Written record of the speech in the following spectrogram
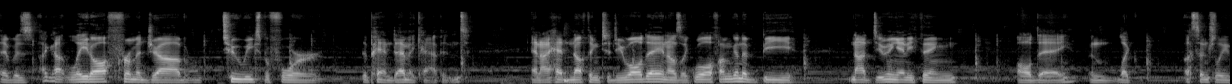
it was I got laid off from a job two weeks before the pandemic happened, and I had nothing to do all day. And I was like, well, if I'm gonna be not doing anything all day and like essentially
